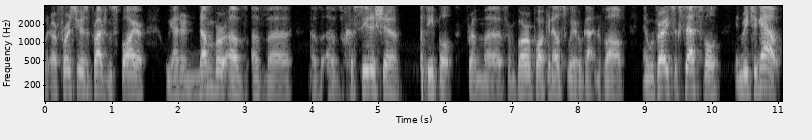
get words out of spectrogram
in our first year as a Project Inspire, we had a number of, of, uh, of, of Hasidic people from, uh, from Borough Park and elsewhere who got involved and were very successful in reaching out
